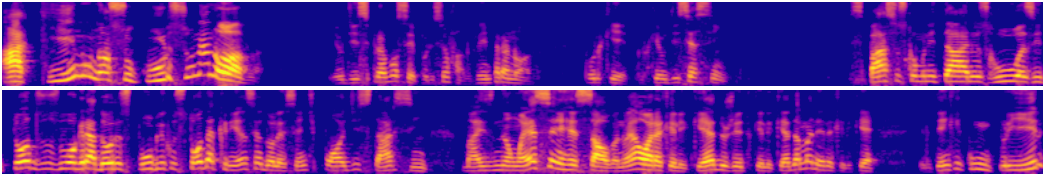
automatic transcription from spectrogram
aqui no nosso curso na Nova. Eu disse para você, por isso eu falo, vem para a Nova. Por quê? Porque eu disse assim: espaços comunitários, ruas e todos os logradouros públicos, toda criança e adolescente pode estar sim. Mas não é sem ressalva, não é a hora que ele quer, do jeito que ele quer, da maneira que ele quer ele tem que cumprir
